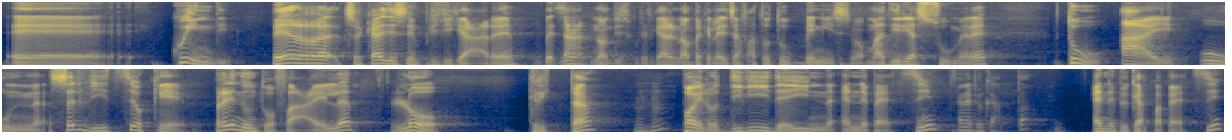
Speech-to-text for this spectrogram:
Eh, quindi, per cercare di semplificare, beh, no, no, di semplificare no, perché l'hai già fatto tu benissimo, ma di riassumere, tu hai un servizio che prende un tuo file, lo critta, Mhm. poi lo divide in n pezzi, N più K. n più k pezzi,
